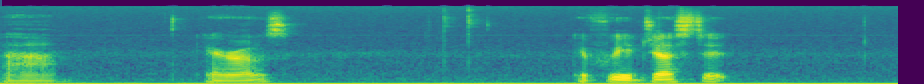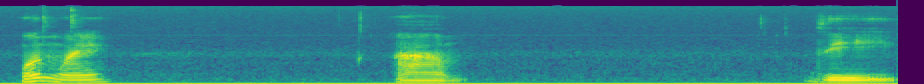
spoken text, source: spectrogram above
uh, arrows. If we adjust it one way, um, the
